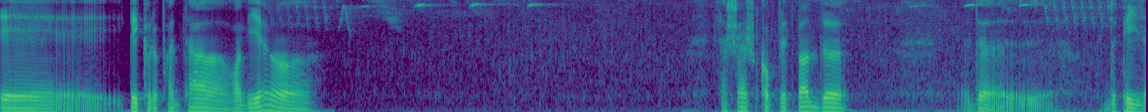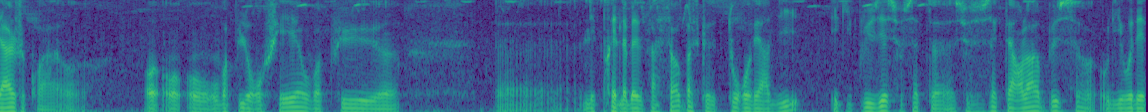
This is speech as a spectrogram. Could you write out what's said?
Et dès que le printemps revient, euh, ça change complètement de, paysage. Quoi. On, on, on, voit plus le rocher, on voit plus les prés de la même façon parce que tout reverdit. Et qui plus est sur, euh, ce secteur-là, en plus euh, au niveau des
